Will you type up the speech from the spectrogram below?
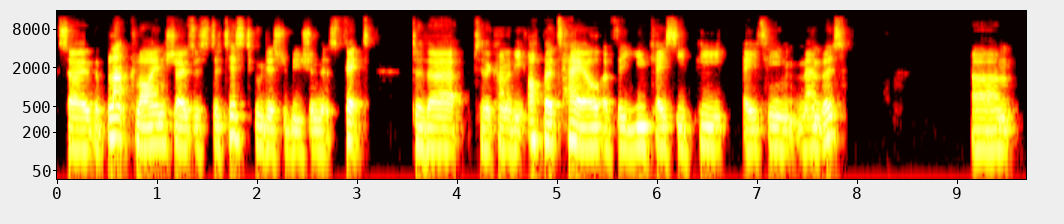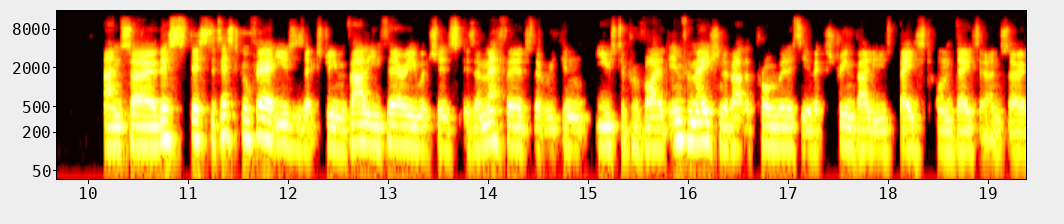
So the black line shows a statistical distribution that's fit to the, to the kind of the upper tail of the UKCP 18 members. Um, and so this, this statistical fit uses extreme value theory, which is, is a method that we can use to provide information about the probability of extreme values based on data. And so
